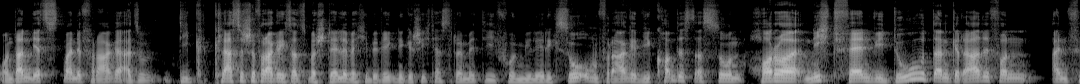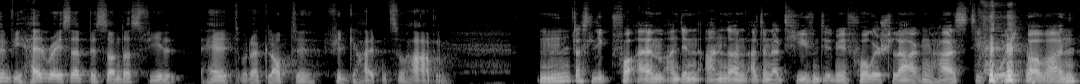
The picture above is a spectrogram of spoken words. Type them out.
Und dann jetzt meine Frage, also die klassische Frage, die ich sonst mal stelle, welche bewegende Geschichte hast du damit? Die formuliere ich so um Frage, wie kommt es, dass so ein Horror-Nicht-Fan wie du dann gerade von einem Film wie Hellraiser besonders viel hält oder glaubte, viel gehalten zu haben? Hm, das liegt vor allem an den anderen Alternativen, die du mir vorgeschlagen hast, die furchtbar waren.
